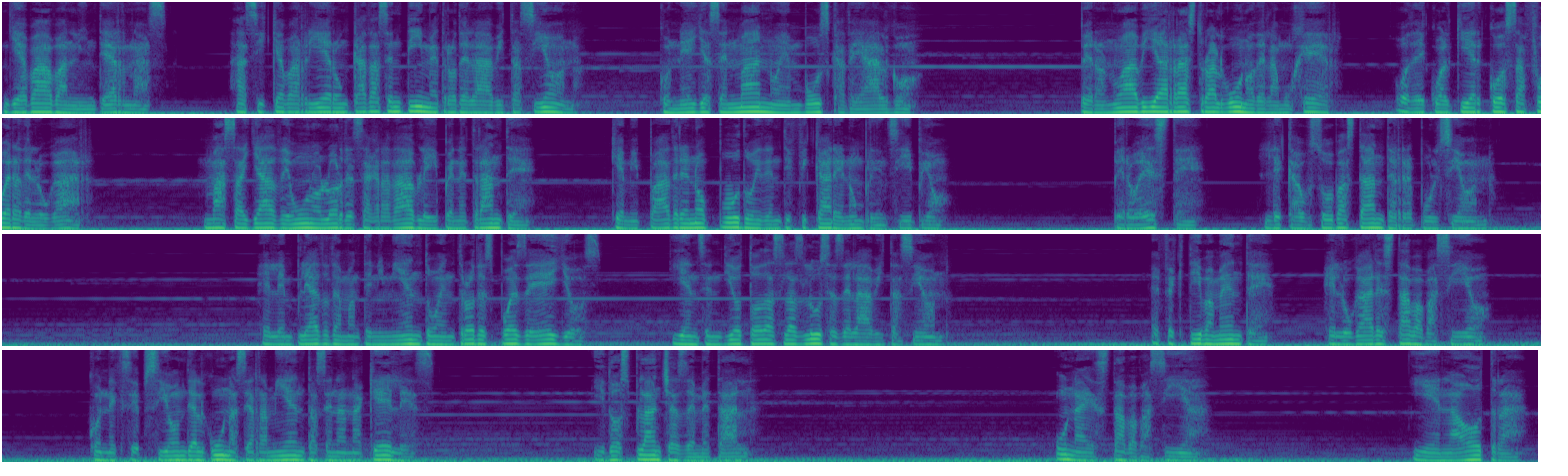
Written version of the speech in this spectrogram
Llevaban linternas, así que barrieron cada centímetro de la habitación, con ellas en mano en busca de algo pero no había rastro alguno de la mujer o de cualquier cosa fuera del lugar, más allá de un olor desagradable y penetrante que mi padre no pudo identificar en un principio. Pero este le causó bastante repulsión. El empleado de mantenimiento entró después de ellos y encendió todas las luces de la habitación. Efectivamente, el lugar estaba vacío, con excepción de algunas herramientas en anaqueles y dos planchas de metal. Una estaba vacía y en la otra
